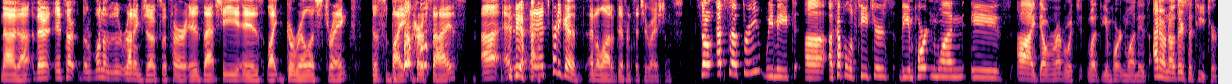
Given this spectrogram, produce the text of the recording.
No, no. There, it's a, the, one of the running jokes with her is that she is like gorilla strength despite her size. Uh, and, Yeah. and it's pretty good in a lot of different situations. So, episode three, we meet uh, a couple of teachers. The important one is I don't remember which what the important one is. I don't know. There's a teacher,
